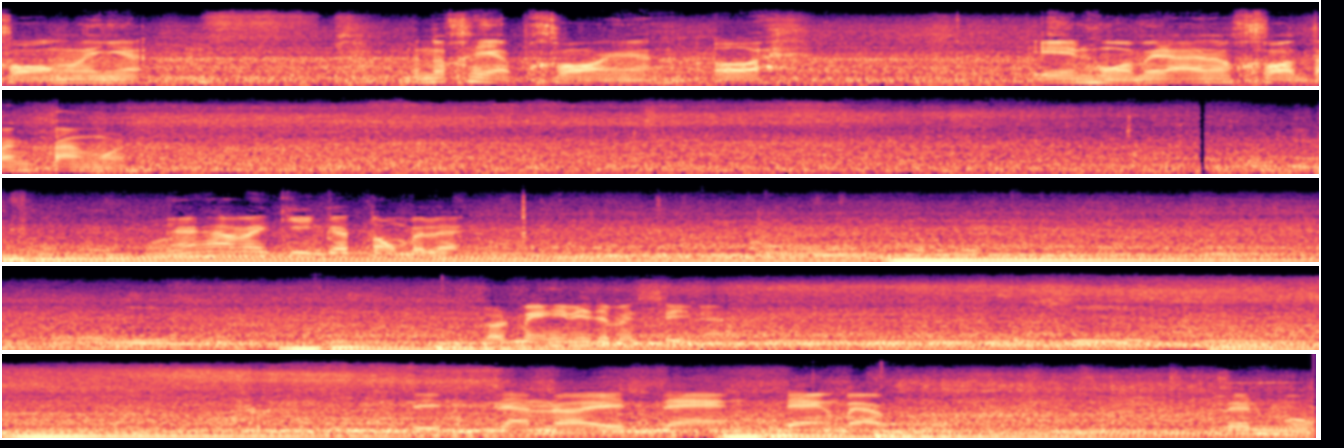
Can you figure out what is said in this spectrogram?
ของอะไรเงี้ย มันต้องขยับคออย่างเงี้ยโอ้ยเอ็นหัวไม่ได้ต้องคอตั้งๆไว้งั้นถ้าไม่กินก็ตรงไปเลยรถเมล์ที่นี่จะเป็นสีเนี่ย สีด้านด้วยแดงแดงแบบเลือนหมู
